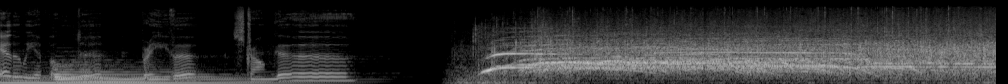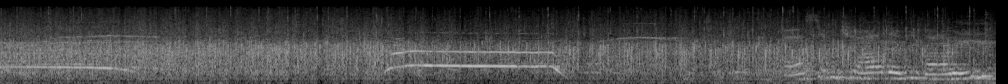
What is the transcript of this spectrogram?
Together we are bolder, braver, stronger. Awesome job, everybody.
